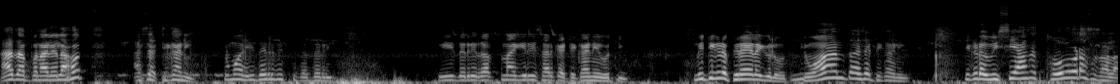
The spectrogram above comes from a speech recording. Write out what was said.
आज आपण आलेलो आहोत अशा ठिकाणी. तुम्हाला इधर दिसते का? दरी. ही जरी रत्नागिरीसारख्या ठिकाणी होती मी तिकडे फिरायला गेलो होतो. निवांत अशा ठिकाणी. तिकडे विषय असा थोडासा झाला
